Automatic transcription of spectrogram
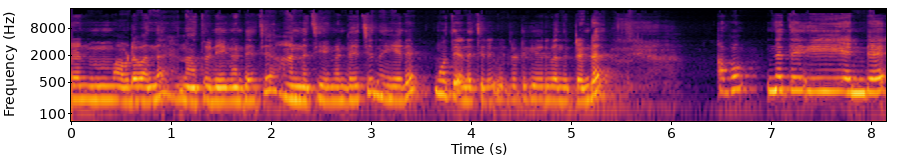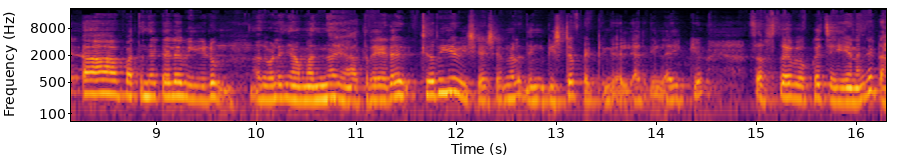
വന്ന് അവിടെ വന്ന് നാത്തൂനെയും കണ്ടേച്ച് അണ്ണച്ചിയും കണ്ടേച്ച് നേരെ മൂത്ത അണ്ണച്ചിയുടെ വീട്ടിലോട്ട് കയറി വന്നിട്ടുണ്ട്. അപ്പം ഇന്നത്തെ ഈ എന്റെ പത്തനംതിട്ടയിലെ വീടും അതുപോലെ ഞാൻ വന്ന യാത്രയുടെ ചെറിയ വിശേഷങ്ങൾ നിങ്ങൾക്ക് ഇഷ്ടപ്പെട്ടെങ്കിൽ എല്ലാവർക്കും ലൈക്കും സബ്സ്ക്രൈബും ഒക്കെ ചെയ്യണം കേട്ടോ.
